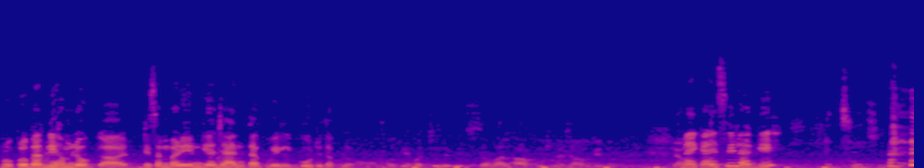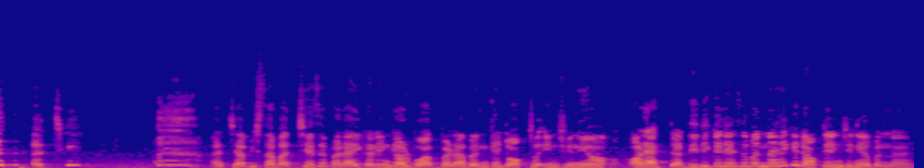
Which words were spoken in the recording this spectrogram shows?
प्रोबेबली हम लोग दिसंबर एंड या जैन तक will go to the floor okay बच्चों से कुछ सवाल आप पूछना चाहोगे तो मैं कैसी लगी? अच्छी अच्छा। अभी सब अच्छे से पढ़ाई करेंगे और बड़ा बन के डॉक्टर इंजीनियर और एक्टर दीदी के जैसे बनना है कि डॉक्टर इंजीनियर बनना है?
